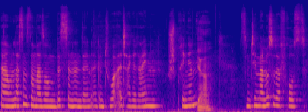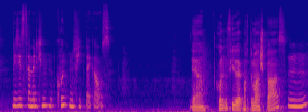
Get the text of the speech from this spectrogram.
Ähm, lass uns noch mal so ein bisschen in deinen Agenturalltag reinspringen. Ja, Zum Thema Lust oder Frust. Wie sieht es da mit Kundenfeedback aus? ja. Kundenfeedback macht immer Spaß. Mhm.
